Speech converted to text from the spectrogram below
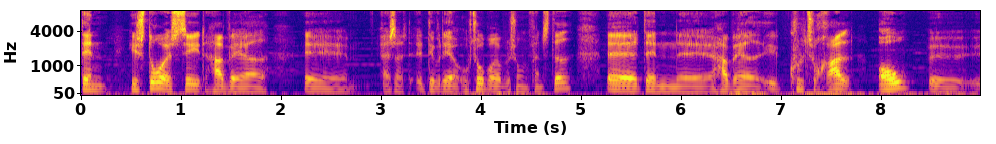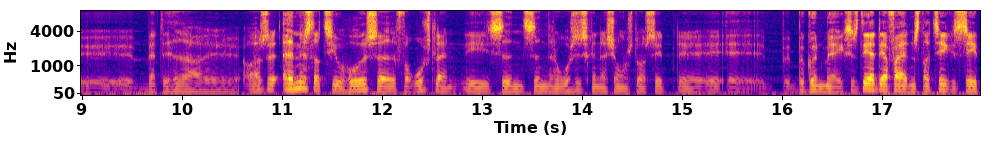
den historisk set har været øh, altså det var der oktoberrevolutionen fandt sted, øh, den øh, har været øh, kulturel og øh, øh, hvad det hedder, øh, også administrativ hovedsæde for Rusland i siden, siden den russiske nation stort set øh, øh, begyndte med at eksistere. Derfor er den strategisk set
